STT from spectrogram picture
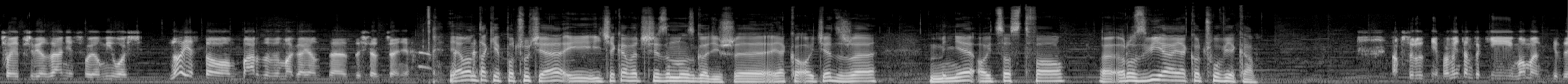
swoje przywiązanie, swoją miłość no jest to bardzo wymagające doświadczenie. Ja mam takie poczucie i, i ciekawe, czy się ze mną zgodzisz, e, jako ojciec, że mnie ojcostwo e, rozwija jako człowieka. Absolutnie. Pamiętam taki moment, kiedy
